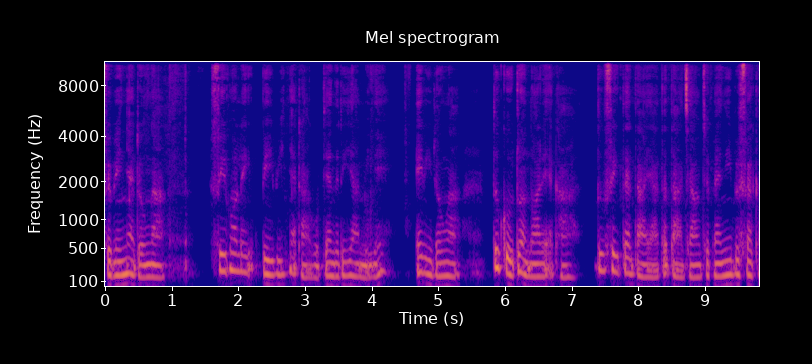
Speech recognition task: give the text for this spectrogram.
ဖေပင်းညက်တုန်းကဖေဘောလိတ်ပြီးပြီးညက်တာကိုပြန်သတိရမိတယ်။အဲ့ဒီတုန်းကသူ့ကိုတွန့်သွားတဲ့အခါသူ့ဖိတ်သက်တာရာတက်တာကြောင့်ဂျပန်ကြီးဘဖက်က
